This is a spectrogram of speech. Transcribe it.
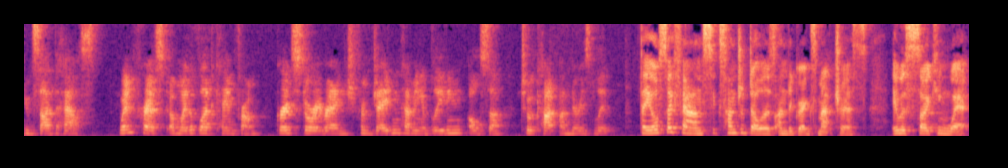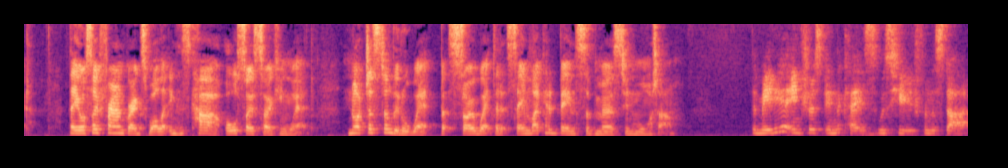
inside the house. When pressed on where the blood came from, Greg's story ranged from Jaden having a bleeding ulcer to a cut under his lip. They also found $600 under Greg's mattress. It was soaking wet. They also found Greg's wallet in his car, also soaking wet. Not just a little wet, but so wet that it seemed like it had been submersed in water. The media interest in the case was huge from the start.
